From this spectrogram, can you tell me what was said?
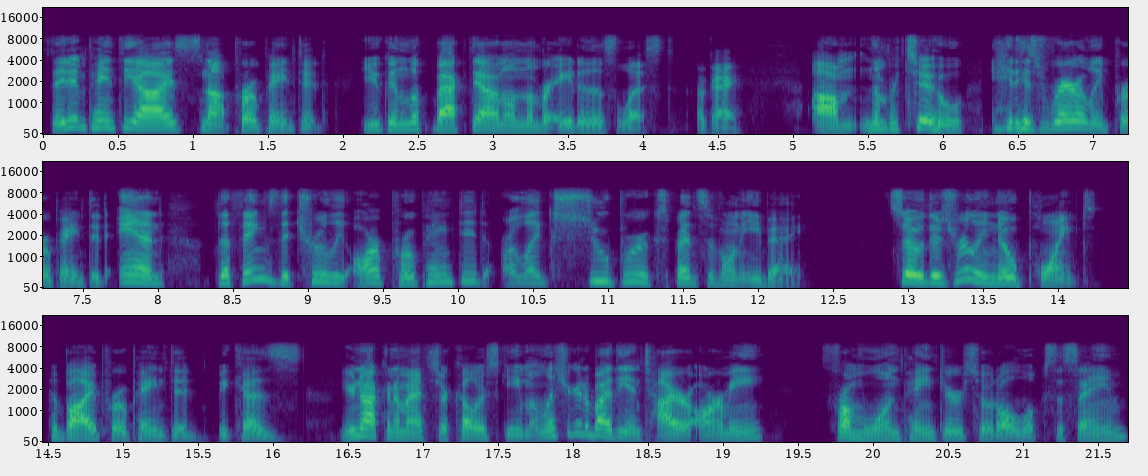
If they didn't paint the eyes, it's not Pro Painted. You can look back down on number eight of this list. Okay. Um, number two, it is rarely Pro Painted. And the things that truly are Pro Painted are like super expensive on eBay. So there's really no point to buy Pro Painted because you're not going to match their color scheme unless you're going to buy the entire army from one painter so it all looks the same.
